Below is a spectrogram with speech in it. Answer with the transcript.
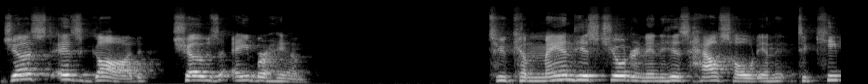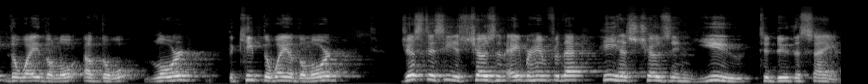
just as God chose Abraham to command his children and his household and to keep the way the Lord, of the Lord, to keep the way of the Lord, just as he has chosen Abraham for that, he has chosen you to do the same.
